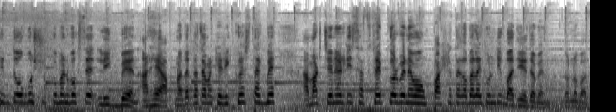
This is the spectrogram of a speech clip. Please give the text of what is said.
কিন্তু অবশ্যই কমেন্ট বক্সে লিখবেন। আর হ্যাঁ আপনাদের কাছে আমার একটা রিকোয়েস্ট থাকবে। আমার চ্যানেলটি সাবস্ক্রাইব করবেন এবং পাশে থাকা বেলাইকনটি বাজিয়ে যাবেন। ধন্যবাদ।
